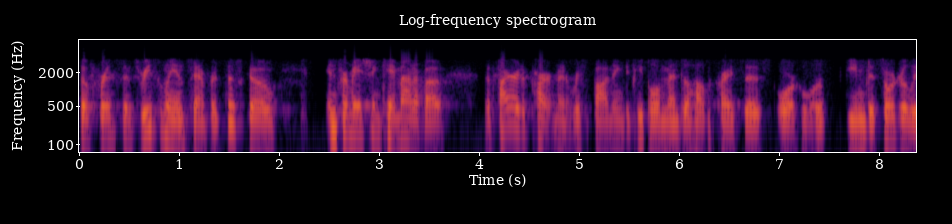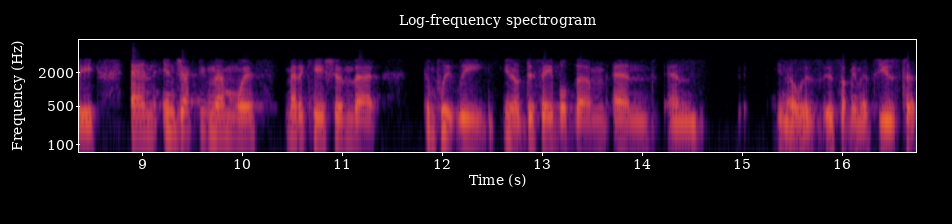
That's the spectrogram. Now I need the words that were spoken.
So, for instance, recently in San Francisco, information came out about the fire department responding to people in mental health crisis or who were deemed disorderly and injecting them with medication that completely, you know, disabled them and and you know, is, is something that's used to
